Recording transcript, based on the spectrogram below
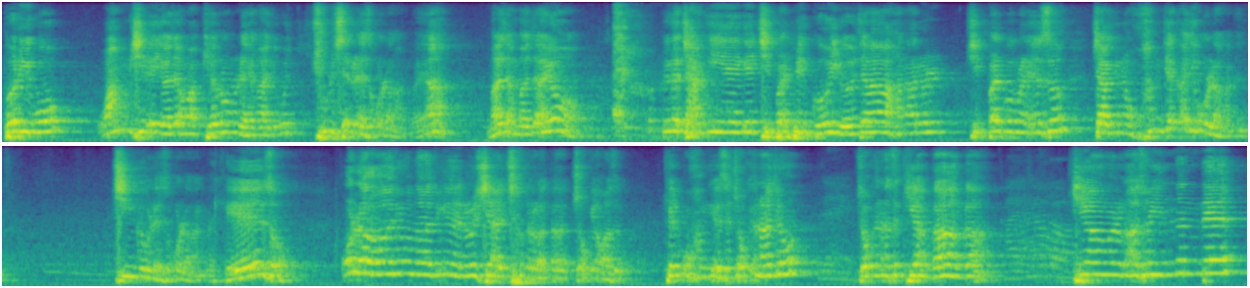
버리고 왕실의 여자와 결혼을 해가지고 출세를 해서 올라간 거야. 맞아, 맞아요. 그러니까 자기에게 짓밟힌 그 여자 하나를 짓밟음을 해서 자기는 황제까지 올라가는 진급을 해서 올라가는 거야. 계속 올라가가지고 나중에 러시아에 쳐들어갔다가 쫓겨와서 결국 황제에서 쫓겨나죠? 쫓겨나서 기왕 가, 안 가? 기왕을 가서 있는데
